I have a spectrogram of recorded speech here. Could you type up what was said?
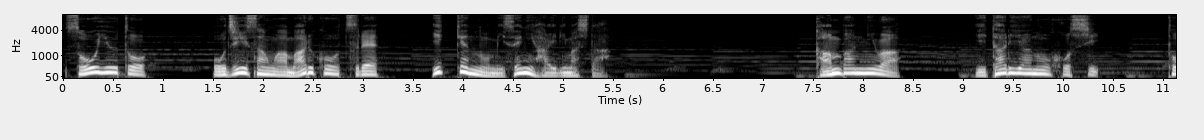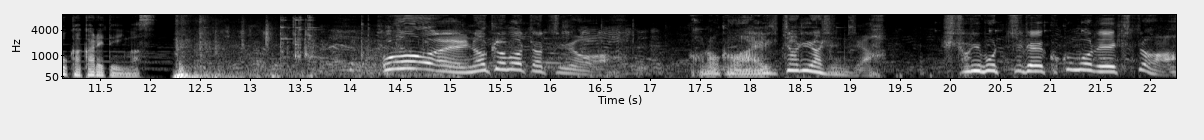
そう言うとおじいさんはマルコを連れ一軒の店に入りました看板には「イタリアの星」と書かれていますおい、仲間たちよ。この子はイタリア人じゃ。一人ぼっちでここまで来た。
